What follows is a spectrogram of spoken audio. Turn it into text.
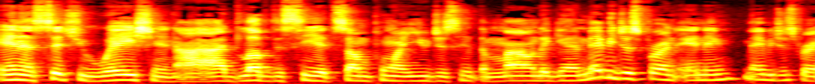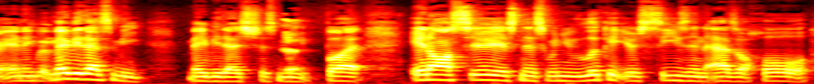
in a situation, I'd love to see at some point you just hit the mound again, maybe just for an inning, maybe just for an inning, but maybe that's me. Maybe that's just me. But in all seriousness, when you look at your season as a whole,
